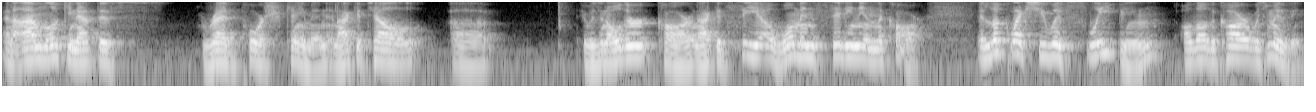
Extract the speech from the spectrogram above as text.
And I'm looking at this red Porsche Cayman and I could tell uh, it was an older car and I could see a woman sitting in the car. It looked like she was sleeping, although the car was moving.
